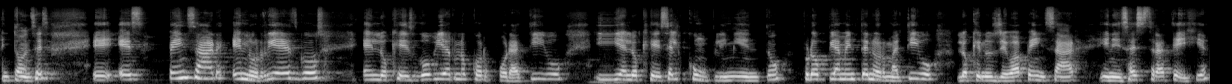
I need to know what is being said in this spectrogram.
Entonces, eh, es pensar en los riesgos, en lo que es gobierno corporativo y en lo que es el cumplimiento propiamente normativo, lo que nos lleva a pensar en esa estrategia,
